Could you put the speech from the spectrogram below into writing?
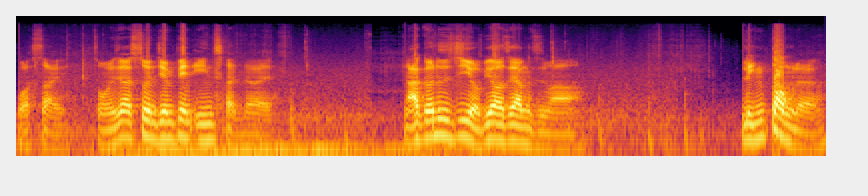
哇塞，怎么现在瞬间变阴沉了？哎，拿个日记有必要这样子吗？灵动了，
